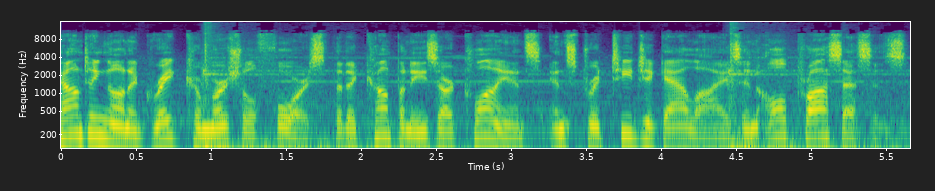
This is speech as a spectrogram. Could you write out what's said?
Counting on a great commercial force that accompanies our clients and strategic allies in all processes.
